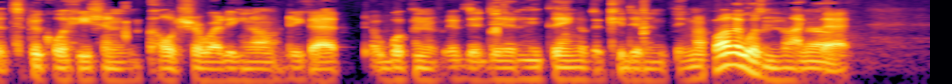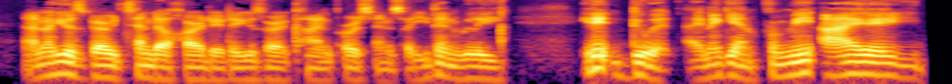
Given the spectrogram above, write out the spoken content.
the typical Haitian culture where they, you know they got a whooping if they did anything, if the kid did anything. My father wasn't like no. that. I know he was very tender hearted. He was a very kind person, so he didn't really, he didn't do it. And again, for me, I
